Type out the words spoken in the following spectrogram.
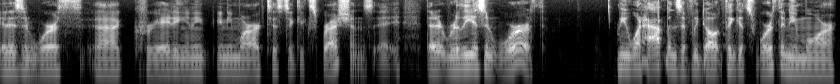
it isn't worth uh, creating any any more artistic expressions. Eh, that it really isn't worth I mean, what happens if we don't think it's worth anymore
